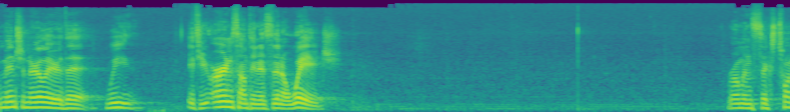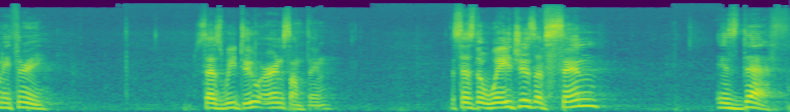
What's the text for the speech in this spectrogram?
mentioned earlier that we, if you earn something, it's then a wage. Romans 6:23 says we do earn something. It says the wages of sin is death.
